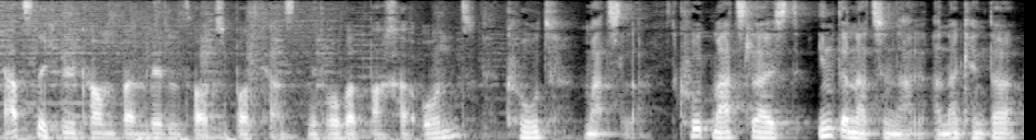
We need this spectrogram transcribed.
Herzlich willkommen beim Little Talks Podcast mit Robert Bacher und Kurt Matzler. Kurt Matzler ist international anerkannter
